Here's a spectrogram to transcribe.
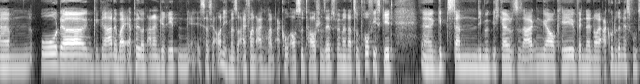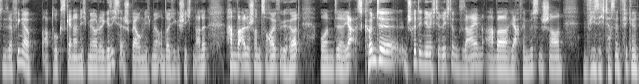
ähm, oder gerade bei Apple und anderen Geräten ist das ja auch nicht mehr so einfach, einen Akku auszutauschen. Selbst wenn man da zu Profis geht, äh, gibt es dann die Möglichkeit zu sagen, ja, okay, wenn der neue Akku drin ist, funktioniert der Fingerabdruckscanner nicht mehr oder die Gesichtsersperrung nicht mehr und solche Geschichten alle. Haben wir alle schon zu häufig gehört. Und äh, ja, es könnte ein Schritt in die richtige Richtung sein, aber ja, wir müssen schauen, wie sich das entwickeln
